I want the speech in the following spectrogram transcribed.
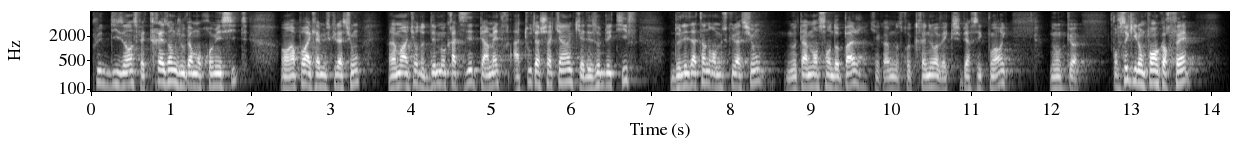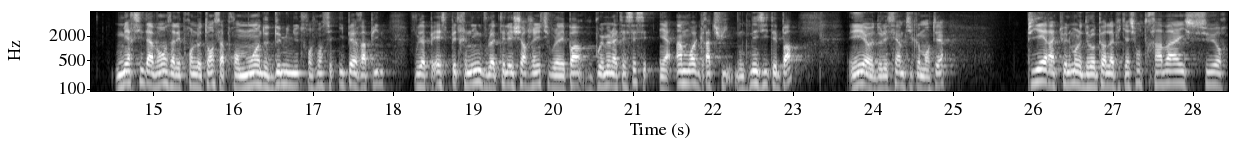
plus de 10 ans, ça fait 13 ans que j'ai ouvert mon premier site en rapport avec la musculation. Vraiment à cœur de démocratiser, de permettre à tout à chacun qui a des objectifs de les atteindre en musculation, notamment sans dopage, qui est quand même notre créneau avec superphysique.org. Donc, pour ceux qui ne l'ont pas encore fait, merci d'avance d'aller prendre le temps. Ça prend moins de deux minutes. Franchement, c'est hyper rapide. Vous appelez SP Training, vous la téléchargez. Si vous ne l'avez pas, vous pouvez même la tester. Il y a un mois gratuit. Donc, n'hésitez pas. Et euh, de laisser un petit commentaire. Pierre, actuellement, le développeur de l'application, travaille sur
